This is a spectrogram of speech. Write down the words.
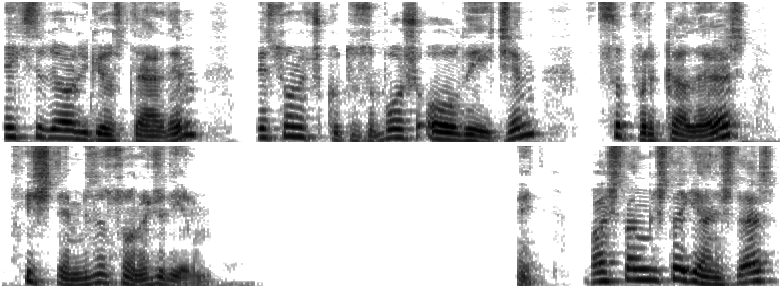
Eksi 4'ü gösterdim. Ve sonuç kutusu boş olduğu için 0 kalır. İşlemimizin sonucu diyelim. Evet. Başlangıçta gençler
